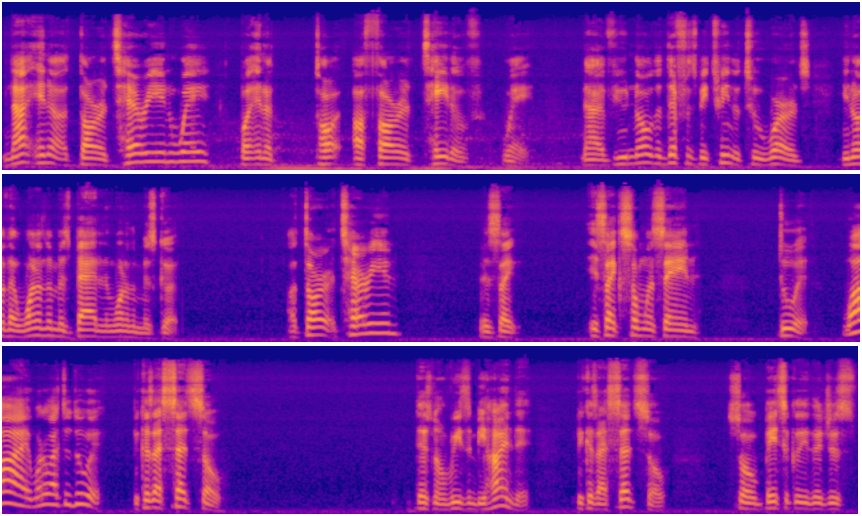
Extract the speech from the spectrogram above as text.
not in an authoritarian way, but in an authoritative way. Now, if you know the difference between the two words, you know that one of them is bad and one of them is good. Authoritarian is like it's like someone saying, "Do it." Why? Why do I have to do it? Because I said so. There's no reason behind it because I said so. So basically, they're just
